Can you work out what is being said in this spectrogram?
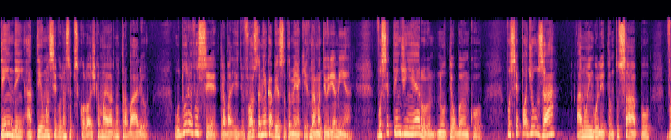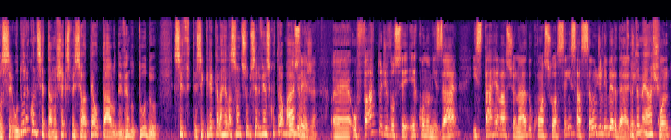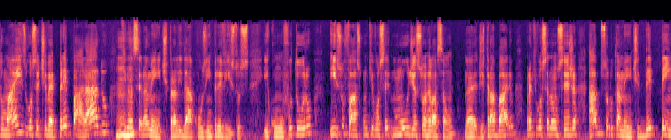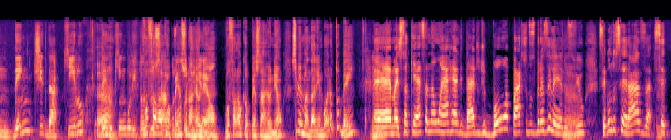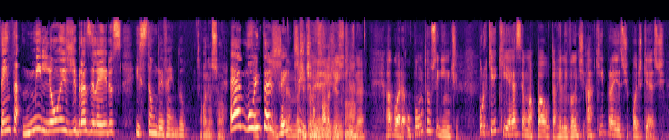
tendem a ter uma segurança psicológica maior no trabalho. O duro é você, trabalha, voz da minha cabeça também aqui, tá? Uma teoria minha. Você tem dinheiro no teu banco, você pode usar a não engolir tanto sapo. Você, o duro é quando você está no cheque especial até o talo, devendo tudo, você, você cria aquela relação de subserviência com o trabalho. Ou seja, é, o fato de você economizar está relacionado com a sua sensação de liberdade. Eu também acho. Quanto mais você estiver preparado financeiramente para lidar com os imprevistos e com o futuro, isso faz com que você mude a sua relação né, de trabalho para que você não seja absolutamente dependente daquilo, tendo que engolir todos Ah. Vou os falar o que sapos eu penso na reunião. Vou falar o que eu penso na reunião. Se me mandarem embora, eu tô bem. É, mas só que essa não é a realidade de boa parte dos brasileiros, viu? Segundo o Serasa, 70 milhões de brasileiros estão devendo. Olha só. É muita 70 gente. A gente não fala disso, né? né? Agora, o ponto é o seguinte: por que, que essa é uma pauta relevante aqui para este podcast?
